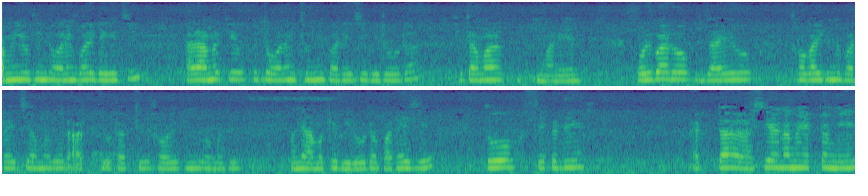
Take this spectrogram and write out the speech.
আমিও কিন্তু অনেকবারই দেখেছি। আর আমাকেও কিন্তু অনেকজনই পাঠিয়েছে ভিডিওটা সেটা আমার মানে পরিবার হোক, যাই হোক, সবাই কিন্তু পাঠাইছে। আমাদের আত্মীয় টাত্মীয় সবাই কিন্তু আমাদের মানে আমাকে ভিডিওটা পাঠাইছে। তো সেখানে একটা রাশিয়া নামে একটা মেয়ে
